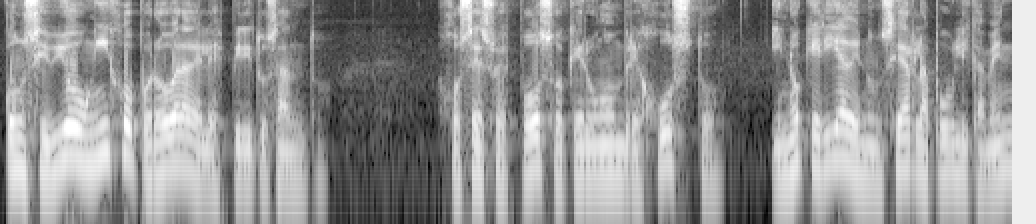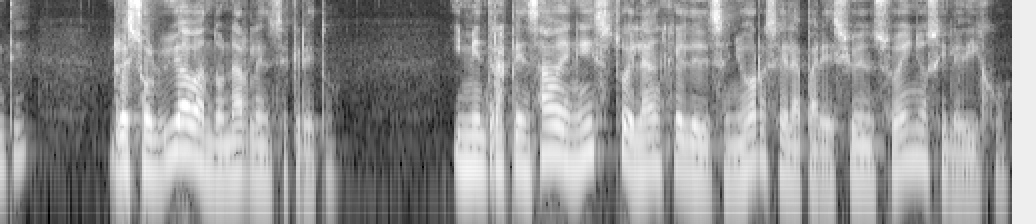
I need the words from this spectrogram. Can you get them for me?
concibió un hijo por obra del Espíritu Santo. José, su esposo, que era un hombre justo y no quería denunciarla públicamente, resolvió abandonarla en secreto. Y mientras pensaba en esto, el ángel del Señor se le apareció en sueños y le dijo,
